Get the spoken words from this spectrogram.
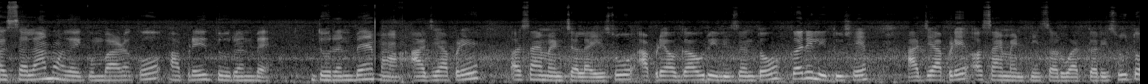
અસલામ વાલેકુમ બાળકો, આપણે ધોરણ બે. ધોરણ બેમાં આજે આપણે અસાઇનમેન્ટ ચલાવીશું. આપણે અગાઉ રિવિઝન તો કરી લીધું છે. આજે આપણે અસાઇનમેન્ટની શરૂઆત કરીશું. તો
